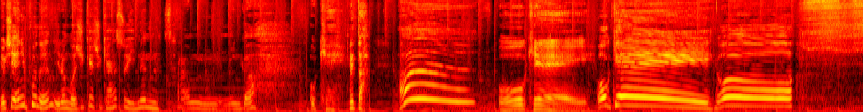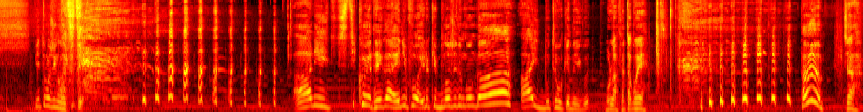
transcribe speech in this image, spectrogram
역시 애니포는 이런 거 쉽게 쉽게 할 수 있는 사람인가? 오케이. 됐다. 아! 오케이. 오케이. 어. 삐뚤어진 것 같은데 아니 스티커의 대가 애니포가 이렇게 무너지는 건가? 아이 못해먹겠네 이거 몰라 됐다고 해. 다음! 자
